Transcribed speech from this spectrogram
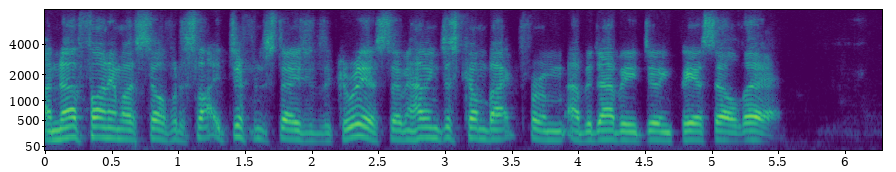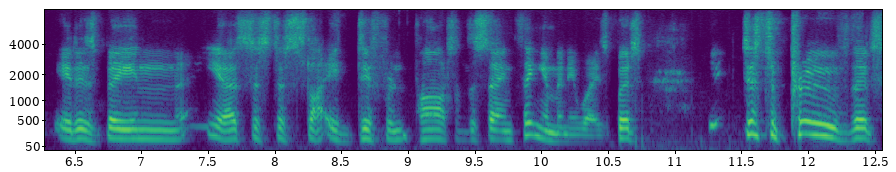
I'm now finding myself at a slightly different stage of the career. So, having just come back from Abu Dhabi doing PSL there, it has been, you know, it's just a slightly different part of the same thing in many ways. But just to prove that,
